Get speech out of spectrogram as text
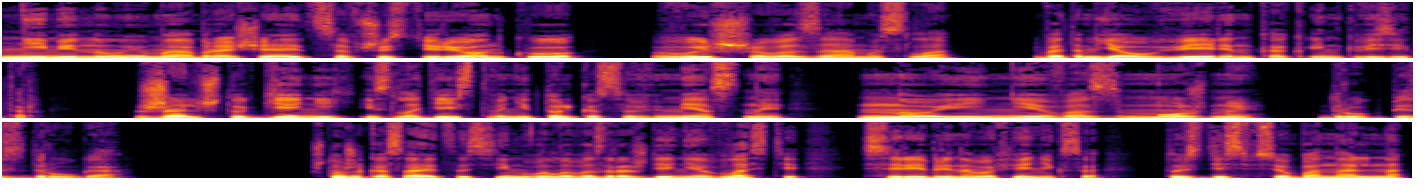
неминуемо обращается в шестеренку высшего замысла. В этом я уверен, как инквизитор. Жаль, что гений и злодейство не только совместны, но и невозможны друг без друга. Что же касается символа возрождения власти, Серебряного Феникса, то здесь все банально.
